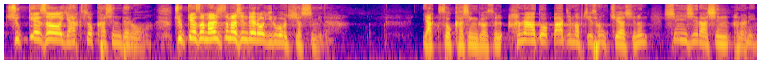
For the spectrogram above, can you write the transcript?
주께서 약속하신 대로 주께서 말씀하신 대로 이루어 주셨습니다. 약속하신 것을 하나도 빠짐없이 성취하시는 신실하신 하나님.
